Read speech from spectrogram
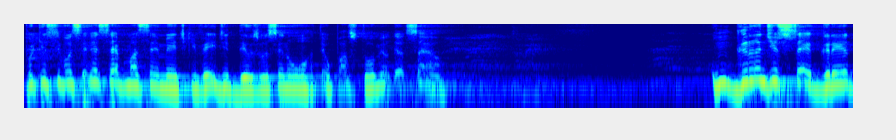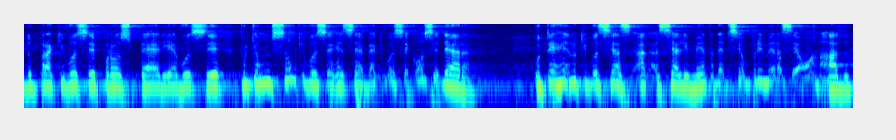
porque se você recebe uma semente que veio de Deus e você não honra teu pastor, meu Deus do céu. Um grande segredo para que você prospere é você, porque a unção que você recebe é a que você considera. O terreno que você se alimenta deve ser o primeiro a ser honrado.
